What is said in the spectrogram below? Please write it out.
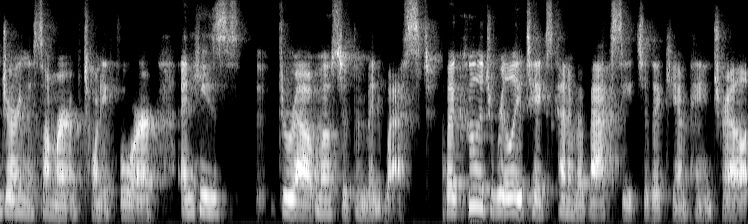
during the summer of 24, and he's throughout most of the Midwest. But Coolidge really takes kind of a backseat to the campaign trail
